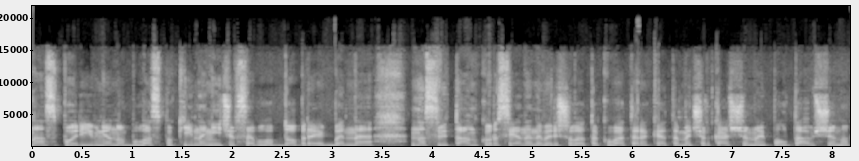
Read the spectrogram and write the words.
нас порівняно була спокійна ніч, і все було б добре, якби не на світанку росіяни не вирішили атакувати ракетами Черкащину і Полтавщину.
